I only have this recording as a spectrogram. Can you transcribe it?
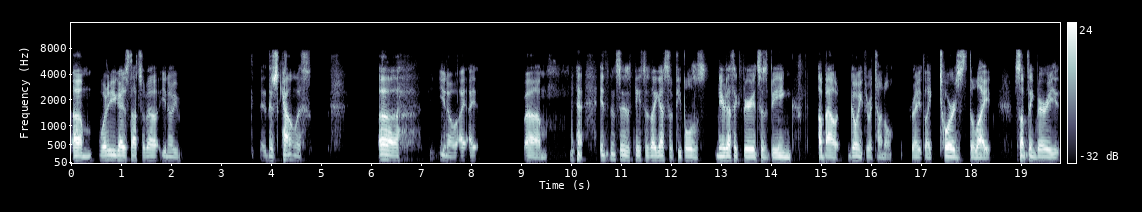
Um, what are you guys' thoughts about, you know, you- there's countless uh you know, I, I um instances, cases, I guess, of people's near death experiences being about going through a tunnel, right? Like towards the light. Something very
